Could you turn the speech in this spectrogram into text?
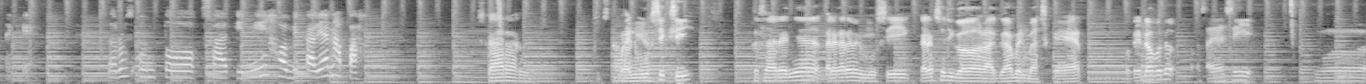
Oke. Terus untuk saat ini hobi kalian apa? Sekarang Sekarang main ya. musik sih. Kesehariannya kadang-kadang main musik, kadang saya juga olahraga, main basket. Oke, dok, apa, dok? Saya sih mu-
